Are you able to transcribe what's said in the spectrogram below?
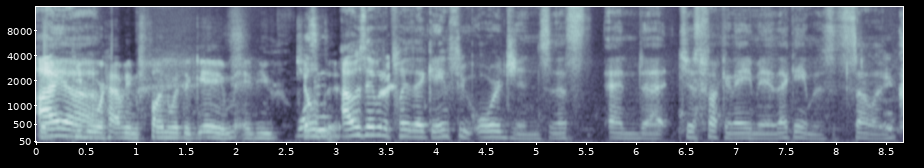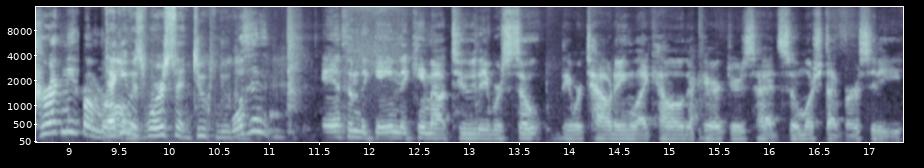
I uh, people were having fun with the game, and you killed it. I was able to play that game through Origins, and that's and uh, just fucking a man. That game was solid. Correct me if I'm wrong. That game was worse than Duke Nukem. Wasn't Anthem the game that came out too? They were so they were touting like how their characters had so much diversity,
